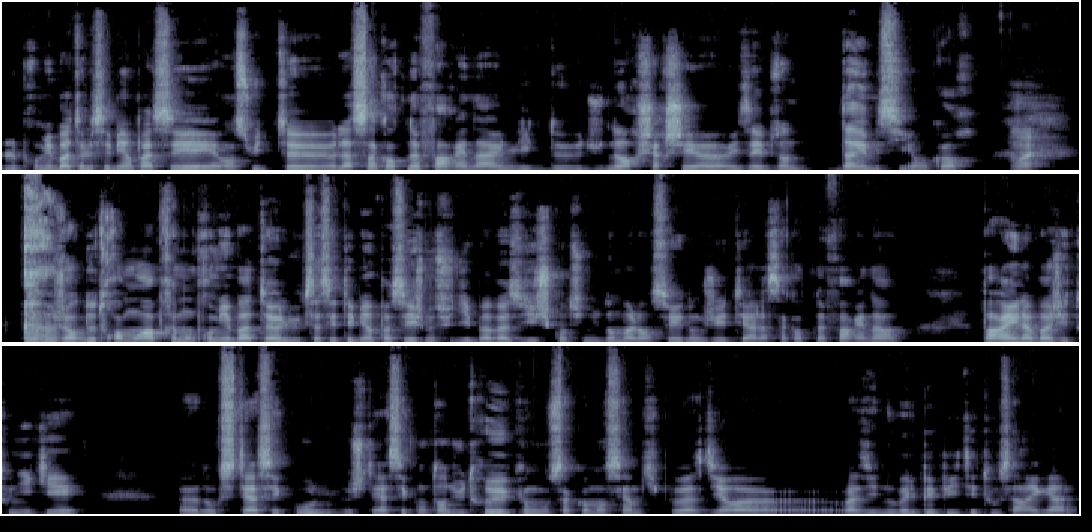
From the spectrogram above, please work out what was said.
le premier battle s'est bien passé. Ensuite, euh, la 59 Arena, une ligue de- du Nord, cherchait, ils avaient besoin d'un MC encore. Ouais. Genre 2-3 mois après mon premier battle, vu que ça s'était bien passé, je me suis dit, bah vas-y, je continue dans ma lancée. Donc j'ai été à la 59 Arena. Pareil, là-bas, j'ai tout niqué. Euh, donc c'était assez cool. J'étais assez content du truc. On, ça commençait un petit peu à se dire, euh, vas-y, nouvelle pépite et tout, ça régale.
